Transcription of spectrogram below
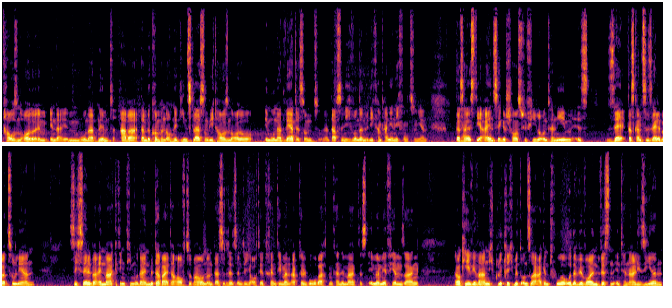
1000 Euro im, der, im Monat nimmt, aber dann bekommt man auch eine Dienstleistung, die 1000 Euro im Monat wert ist und darf sich nicht wundern, wie die Kampagnen nicht funktionieren. Das ja. heißt, die einzige Chance für viele Unternehmen ist, das Ganze selber zu lernen, sich selber ein Marketingteam oder einen Mitarbeiter aufzubauen. Und das ist letztendlich auch der Trend, den man aktuell beobachten kann im Markt, dass immer mehr Firmen sagen, okay, wir waren nicht glücklich mit unserer Agentur oder wir wollen Wissen internalisieren.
